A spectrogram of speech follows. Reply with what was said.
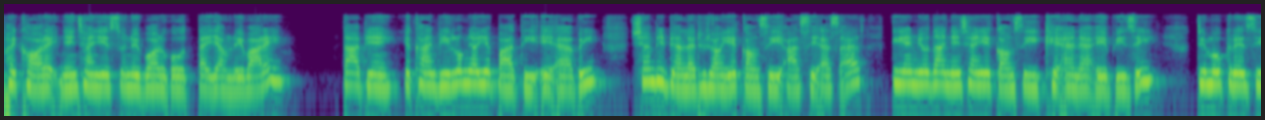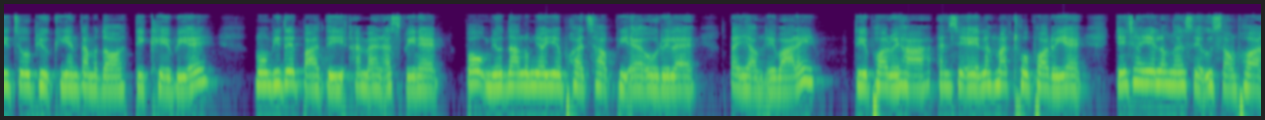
ဖိတ်ခေါ်တဲ့ငြိမ်းချမ်းရေးဆွေးနွေးပွဲတွေကိုတက်ရောက်နေပါတယ်။ဒါအပြင်ရခိုင်ပြည်လွတ်မြောက်ရေးပါတီ ALP ရှမ်းပြည်ပြန်လည်ထူထောင်ရေးကောင်စီ RCSS ကရင်မျိုးသားငြိမ်းချမ်းရေးကောင်စီ KNLAPC ဒီမိုကရေစီကြိုးပြုကရင်တမတော် DKBA မွန်ပြည်သက်ပါတီ MNSP နဲ့ပို့မျိုးသားလူမျိုးရေးဖွဲ့6 PLO တွေလည်းတက်ရောက်နေပါတယ်။ဒီဖွဲ့တွေဟာ NCA လက်မှတ်ထိုးဖွဲ့တွေရဲ့ငြိမ်းချမ်းရေးလုပ်ငန်းစဉ်ဦးဆောင်ဖွဲ့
